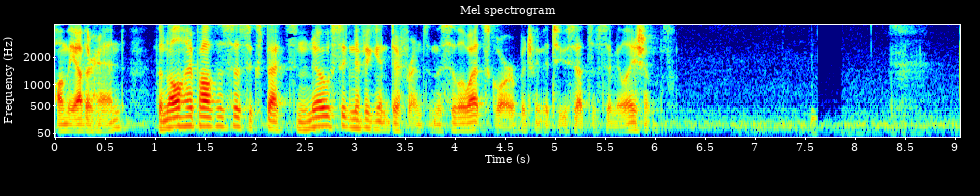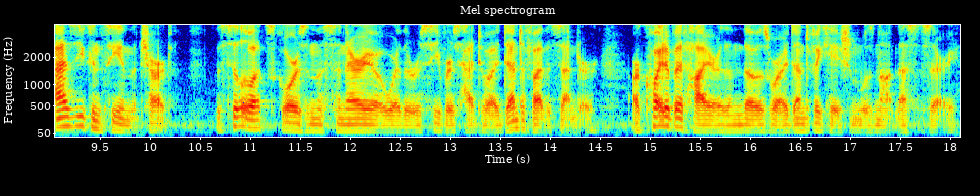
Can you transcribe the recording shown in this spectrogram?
On the other hand, the null hypothesis expects no significant difference in the silhouette score between the two sets of simulations. As you can see in the chart, the silhouette scores in the scenario where the receivers had to identify the sender are quite a bit higher than those where identification was not necessary.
